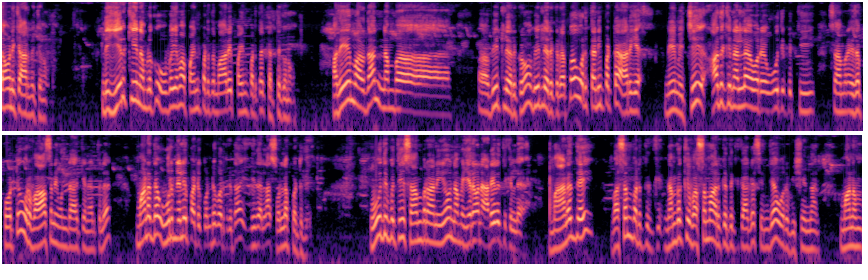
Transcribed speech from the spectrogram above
கவனிக்க ஆரம்பிக்கணும். இந்த இயற்கையை நம்மளுக்கு உபயமாக பயன்படுத்த மாதிரி பயன்படுத்த கற்றுக்கணும் அதே மாதிரி தான் நம்ம வீட்டில் இருக்கிறோம் வீட்டில் இருக்கிறப்ப ஒரு தனிப்பட்ட அறையை நியமித்து அதுக்கு நல்ல ஒரு ஊதிபத்தி சாமரம் இதை போட்டு ஒரு வாசனை உண்டாக்கிய நேரத்தில் மனதை ஒரு நிலைப்பாட்டு கொண்டு வரதுக்கு தான் இதெல்லாம் சொல்லப்பட்டது. ஊதிபத்தி சாம்பிராணியும் நம்ம இறைவனை அடைவதுக்கு இல்லை. மனதை வசம்படுறதுக்கு நமக்கு வசமாக இருக்கிறதுக்காக செஞ்ச ஒரு விஷயந்தான் மனம்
